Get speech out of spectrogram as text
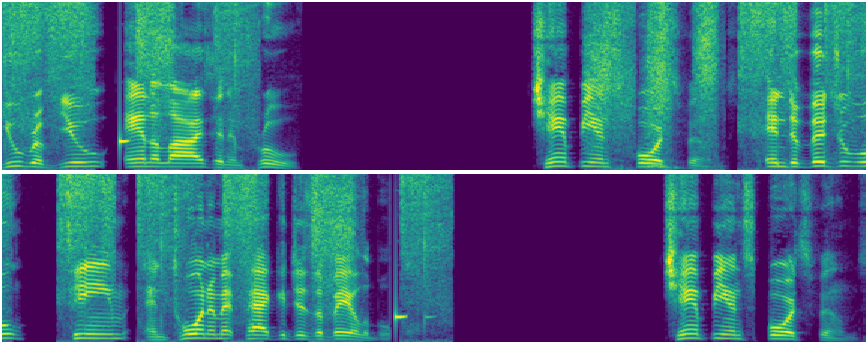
you review, analyze, and improve. Champion Sports Films. Individual, team, and tournament packages available. Champion Sports Films.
